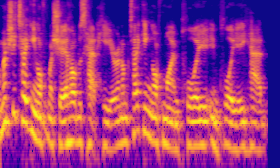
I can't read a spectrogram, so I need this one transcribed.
I'm actually taking off my shareholders hat here, and I'm taking off my employee employee hat.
